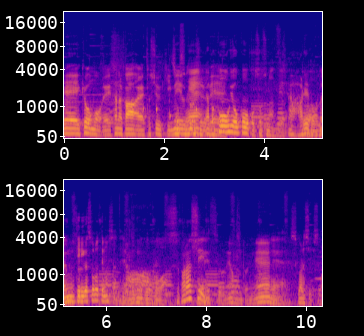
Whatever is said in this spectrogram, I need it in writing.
えー今日も、えー田中、えー、俊之名誉教授ねやっぱえー工業高校卒なんで、あありがとうございます。テリが揃ってましたね僕の高校は、素晴らしいですよね、本当にね、ええ素晴らしいですよ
